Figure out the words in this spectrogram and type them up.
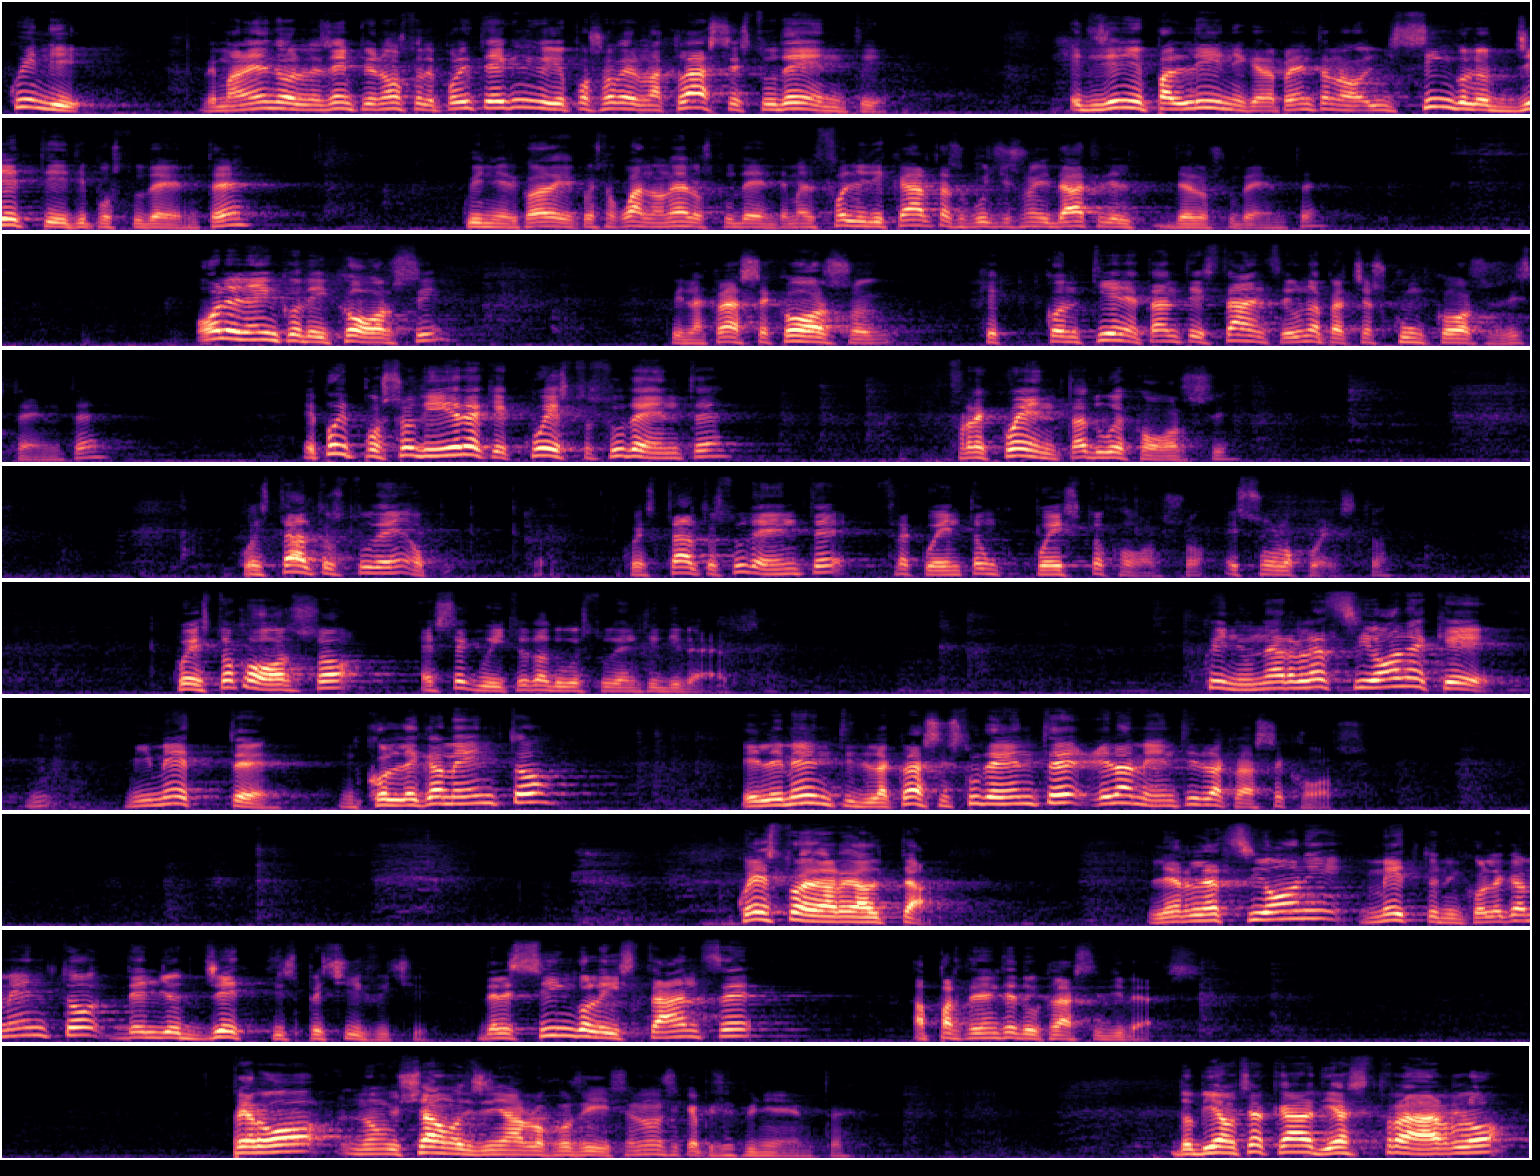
Quindi, rimanendo all'esempio nostro del Politecnico, io posso avere una classe studenti e disegno i pallini che rappresentano i singoli oggetti di tipo studente, quindi ricordate che questo qua non è lo studente, ma è il foglio di carta su cui ci sono i dati del, dello studente, ho l'elenco dei corsi, quindi la classe corso che contiene tante istanze, una per ciascun corso esistente, e poi posso dire che questo studente frequenta due corsi quest'altro studente, quest studente, frequenta un, questo corso e solo questo. Questo corso è seguito da due studenti diversi. Quindi una relazione che mi mette in collegamento elementi della classe studente e elementi della classe corso. Questa è la realtà. Le relazioni mettono in collegamento degli oggetti specifici, delle singole istanze appartenenti a due classi diverse. Però non riusciamo a disegnarlo così, se no non si capisce più niente. Dobbiamo cercare di astrarlo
